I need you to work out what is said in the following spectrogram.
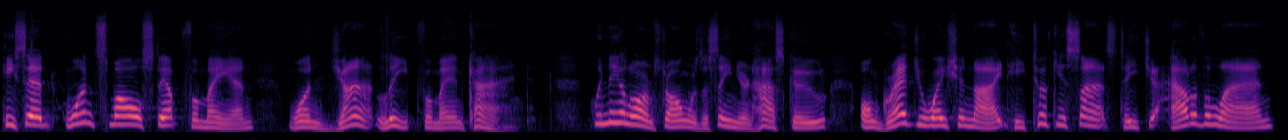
He said, One small step for man, one giant leap for mankind. When Neil Armstrong was a senior in high school, on graduation night, he took his science teacher out of the line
